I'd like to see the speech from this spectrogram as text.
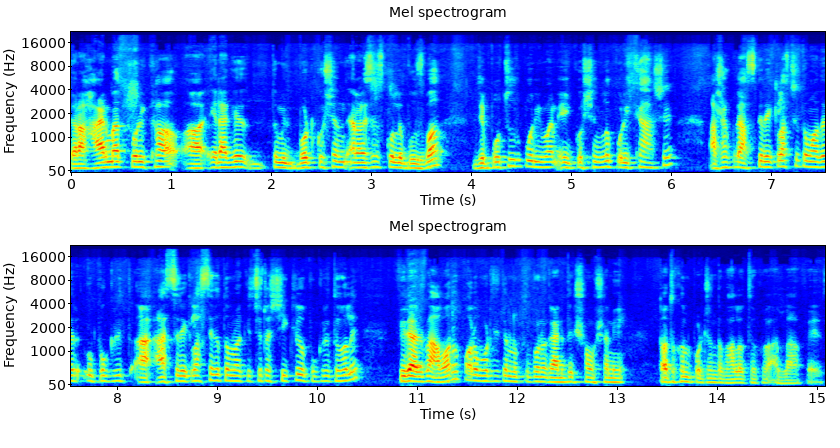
যারা হায়ার ম্যাথ পরীক্ষা এর আগে তুমি বোর্ড কোশ্চেন অ্যানালাইসিস করলে বুঝবা যে প্রচুর পরিমাণ এই কোশ্চেনগুলো পরীক্ষা আসে। আশা করি আজকের এই ক্লাসটি তোমাদের উপকৃত আজকের এই ক্লাস থেকে তোমরা কিছুটা শিখলে উপকৃত হলে ফিরে আসবে আবারও পরবর্তীতে নতুন কোনো গাণিতিক সমস্যা নিয়ে। ততক্ষণ পর্যন্ত ভালো থেকো, আল্লাহ হাফেজ।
